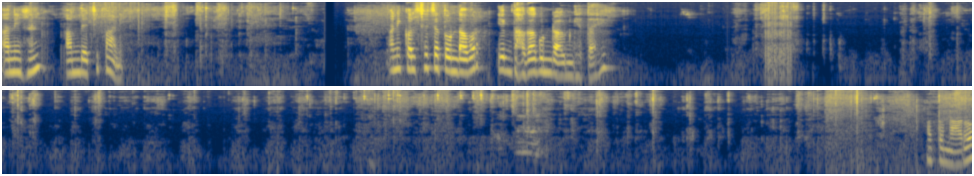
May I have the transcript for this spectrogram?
आणि ही आंब्याची पाने. आणि कलशाच्या तोंडावर एक धागा गुंडाळून घेत आहे. आता नारळ.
